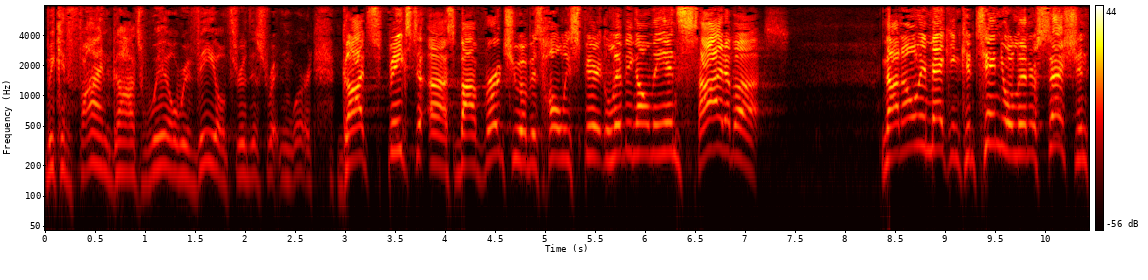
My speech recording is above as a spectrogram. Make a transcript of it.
We can find God's will revealed through this written word. God speaks to us by virtue of His Holy Spirit living on the inside of us. Not only making continual intercession,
